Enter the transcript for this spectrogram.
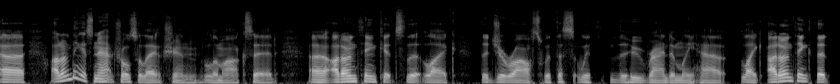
Uh, I don't think it's natural selection, Lamarck said. Uh, I don't think it's that like the giraffes with the, with the who randomly have like I don't think that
